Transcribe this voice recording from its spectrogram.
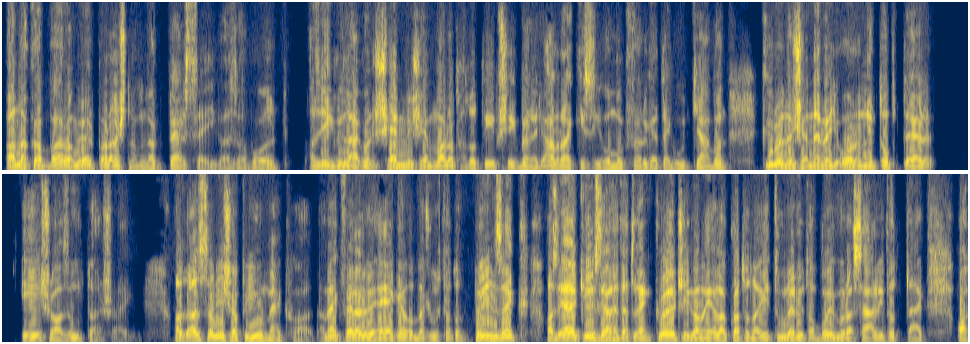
Annak a barom őrparancsnoknak persze igaza volt, az égvilágon semmi sem maradhatott épségben egy arrakiszi homokförgeteg útjában, különösen nem egy ornitopter és az utasai. Az asszony és a fiú meghalt. A megfelelő helyeken odacsúsztatott pénzek, az elképzelhetetlen költség, amelyel a katonai túlerőt a bolygóra szállították, a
